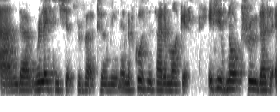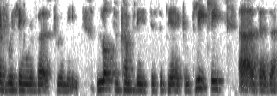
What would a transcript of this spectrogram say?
and uh, relationships revert to a mean. And of course, inside a market, it is not true that everything reverts to a mean. Lots of companies disappear completely. Uh, there's a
